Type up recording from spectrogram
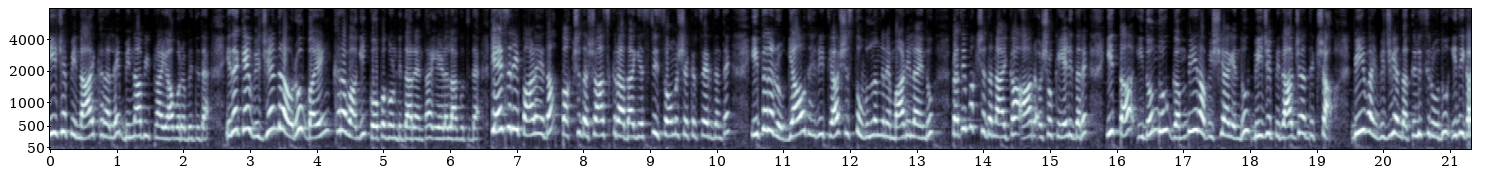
ಬಿಜೆಪಿ ನಾಯಕರಲ್ಲೇ ಭಿನ್ನಾಭಿಪ್ರಾಯ ಹೊರಬಿದ್ದಿದೆ. ಇದಕ್ಕೆ ವಿಜೇಂದ್ರ ಅವರು ಭಯಂಕರವಾಗಿ ಕೋಪಗೊಂಡಿದ್ದಾರೆ ಅಂತ ಹೇಳಲಾಗುತ್ತಿದೆ. ಕೇಸರಿ ಪಾಳೆಯದ ಪಕ್ಷದ ಶಾಸಕರಾದ ಎಸ್ ಟಿ ಸೋಮಶೇಖರ್ ಸೇರಿದಂತೆ ಇತರರು ಯಾವುದೇ ರೀತಿಯ ಶಿಸ್ತು ಉಲ್ಲಂಘನೆ ಮಾಡಿಲ್ಲ ಎಂದು ಪ್ರತಿಪಕ್ಷದ ನಾಯಕ ಆರ್ ಅಶೋಕ್ ಹೇಳಿದ್ದಾರೆ. ಇತ್ತ ಇದೊಂದು ಗಂಭೀರ ವಿಷಯ ಎಂದು ಬಿಜೆಪಿ ರಾಜ್ಯಾಧ್ಯಕ್ಷ ಬಿವೈ ವಿಜಯಂದ ತಿಳಿಸಿರುವುದು ಇದೀಗ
